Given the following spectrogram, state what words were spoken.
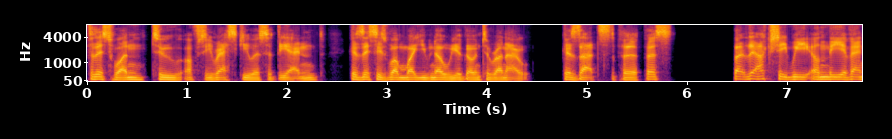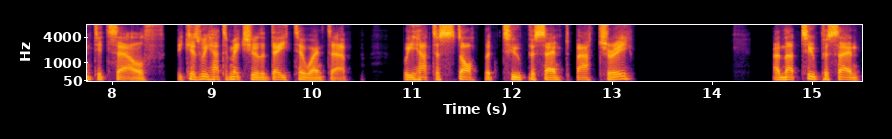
for this one to obviously rescue us at the end, because this is one where you know you're going to run out, because that's the purpose. But actually, we on the event itself, because we had to make sure the data went up, we had to stop at two percent battery, and that two percent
